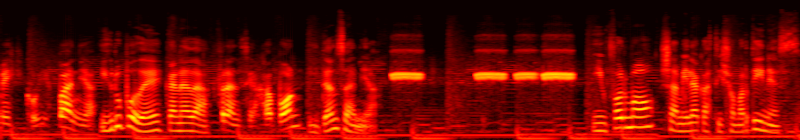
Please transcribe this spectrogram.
México y España. Y grupo D, Canadá, Francia, Japón y Tanzania. Informó Yamila Castillo Martínez.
